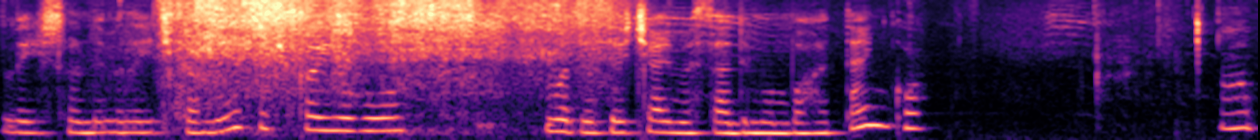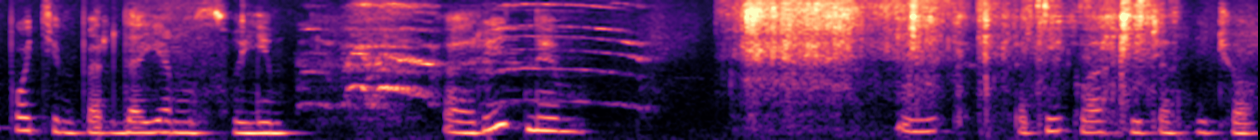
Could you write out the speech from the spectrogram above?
вийшла невеличка мисочка його. От зазвичай ми садимо багатенько, а потім передаємо своїм рідним. От такий класний часничок.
